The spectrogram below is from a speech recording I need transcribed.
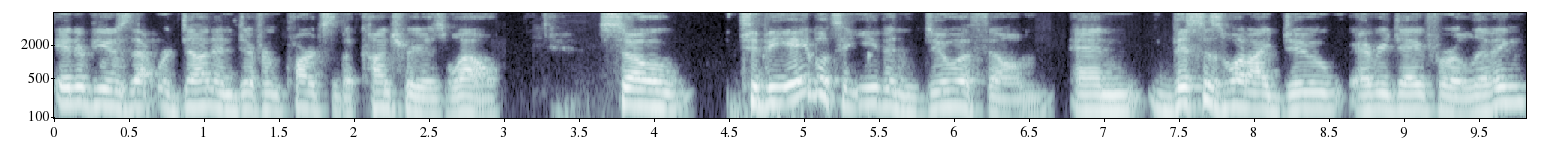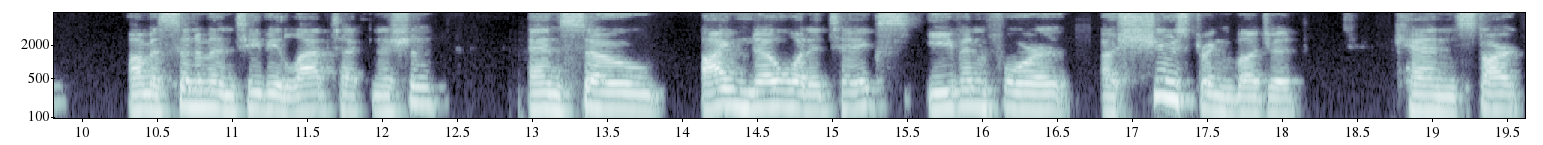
interviews that were done in different parts of the country as well. So to be able to even do a film, and this is what I do every day for a living. I'm a cinema and TV lab technician. And so I know what it takes, even for a shoestring budget, can start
